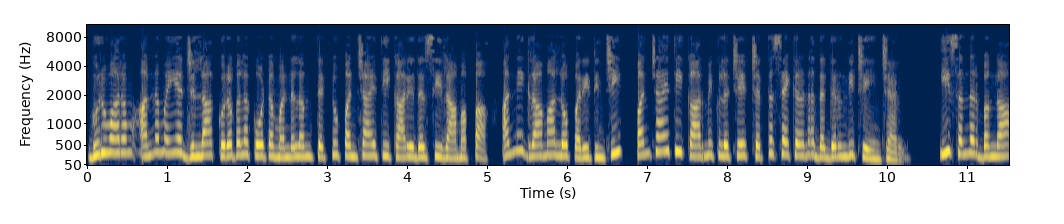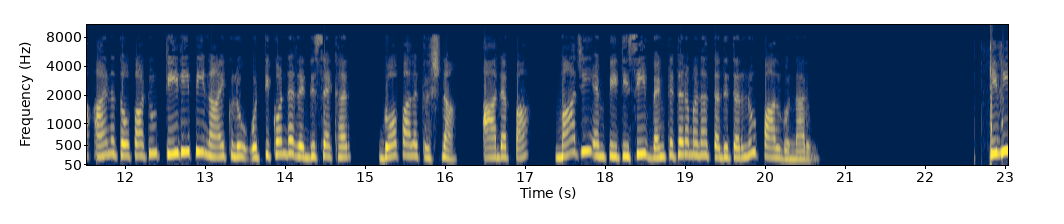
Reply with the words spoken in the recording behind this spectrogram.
గురువారం అన్నమయ్య జిల్లా కురబలకోట మండలం తెట్టు పంచాయతీ కార్యదర్శి రామప్ప అన్ని గ్రామాల్లో పర్యటించి పంచాయతీ కార్మికులచే చెత్త సేకరణ దగ్గరుండి చేయించారు. ఈ సందర్భంగా ఆయనతో పాటు టీడీపీ నాయకులు ఒట్టికొండ రెడ్డిశేఖర్ గోపాలకృష్ణ ఆదప్ప మాజీ ఎంపీటీసీ వెంకటరమణ తదితరులు పాల్గొన్నారు. ఇవి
